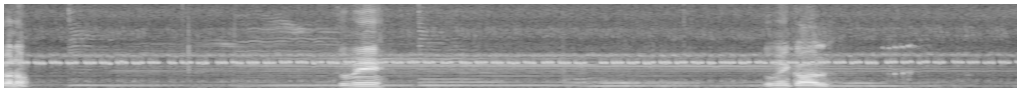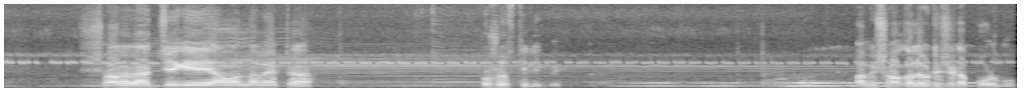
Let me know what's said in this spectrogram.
শোনো তুমি? তুমি কাল সারা রাত জেগে আমার নামে একটা প্রশস্তি লিখবে। আমি সকালে উঠে সেটা পড়ব।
